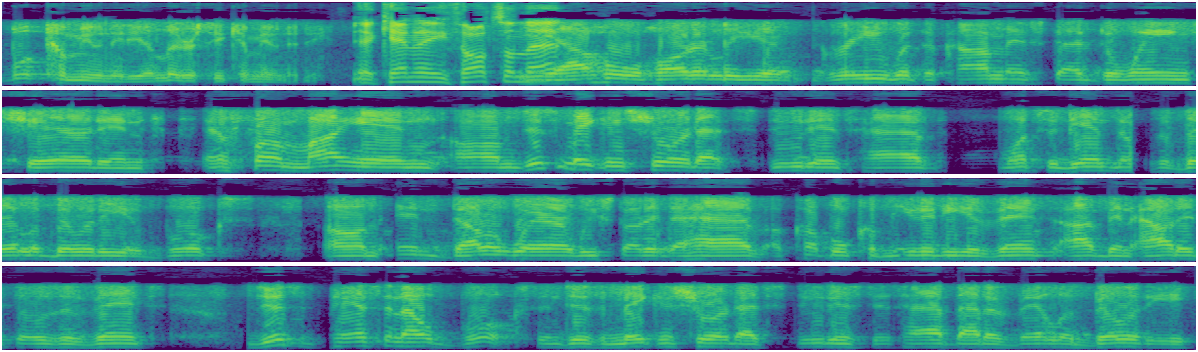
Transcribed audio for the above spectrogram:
book community, a literacy community. Yeah, Ken, any thoughts on that? Yeah, I wholeheartedly agree with the comments that Dwayne shared, and and from my end, um, just making sure that students have once again the availability of books. Um, in Delaware, we started to have a couple community events. I've been out at those events, just passing out books and just making sure that students just have that availability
